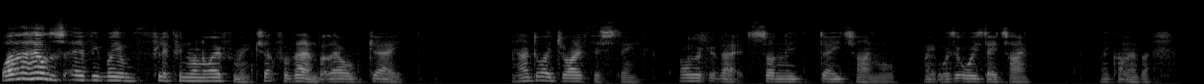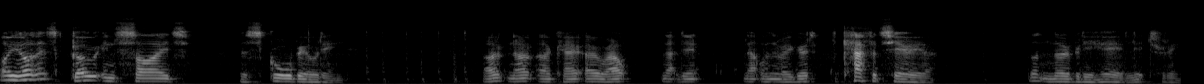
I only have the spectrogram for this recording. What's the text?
Why the hell does everybody flipping run away from me? Except for them, but they're all gay. How do I drive this thing? Oh look at that, it's suddenly daytime or... Wait, was it always daytime? I can't remember. Oh, you know? Let's go inside the school building. Oh, no, okay, oh well. That didn't... That wasn't very good. The cafeteria. Got nobody here, literally.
